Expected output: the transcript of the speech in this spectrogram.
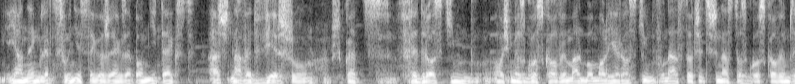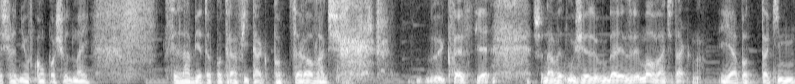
Jan Englert słynie z tego, że jak zapomni tekst, aż nawet w wierszu, na przykład fredrowskim ośmiozgłoskowym albo molierowskim dwunasto czy trzynastozgłoskowym ze średniówką po siódmej sylabie, to potrafi tak podcerować kwestie, że nawet mu się udaje zrymować. Tak, no. Ja pod takim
